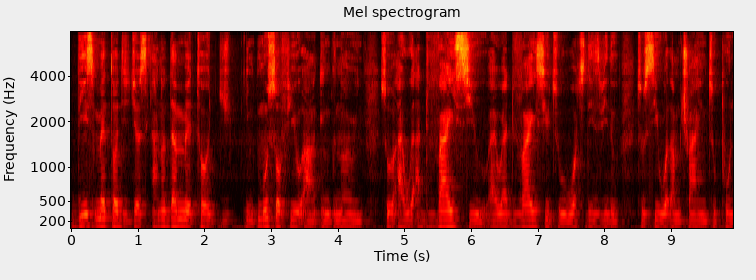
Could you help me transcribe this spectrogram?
this method is just another method most of you are ignoring. So i will advise you i will advise you to watch this video to see what i'm trying to pull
